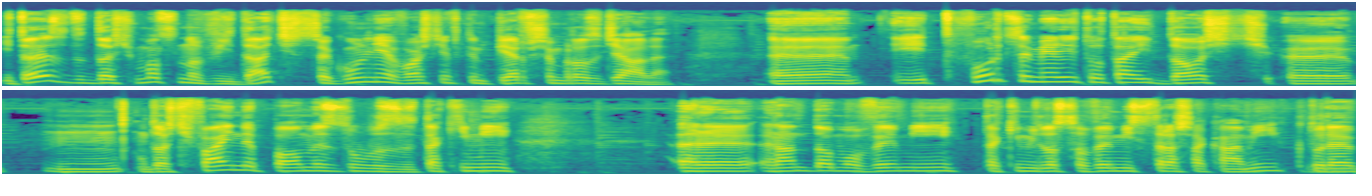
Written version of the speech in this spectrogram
I to jest dość mocno widać, szczególnie właśnie w tym pierwszym rozdziale. E, I twórcy mieli tutaj dość, e, mm, dość fajny pomysł z takimi randomowymi, takimi losowymi straszakami, które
